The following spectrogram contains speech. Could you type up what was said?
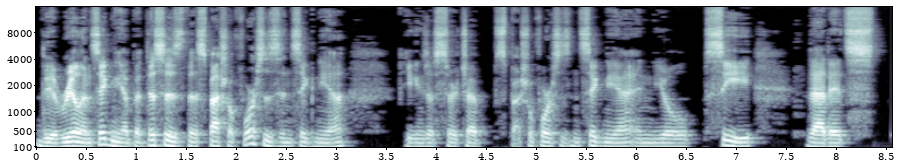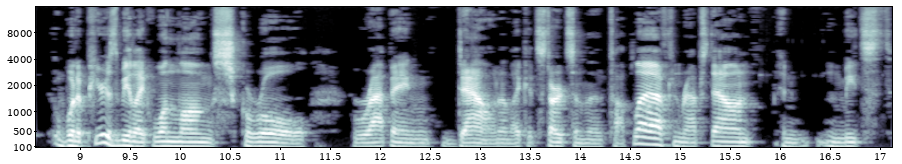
the real insignia. But this is the Special Forces insignia. You can just search up Special Forces insignia, and you'll see that it's what appears to be like one long scroll wrapping down, and like it starts in the top left and wraps down and meets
